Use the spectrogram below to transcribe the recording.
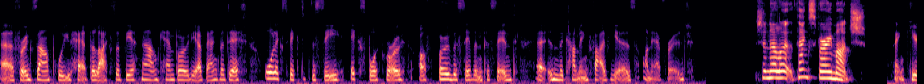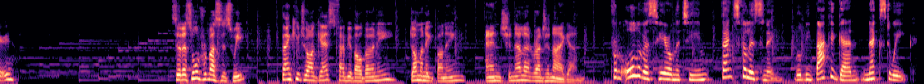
Uh, for example, you have the likes of Vietnam, Cambodia, Bangladesh, all expected to see export growth of over 7% uh, in the coming five years on average. Shanella, thanks very much. Thank you. So that's all from us this week. Thank you to our guests, Fabio Balboni, Dominic Bunning, and Shanella Rajanayagam. From all of us here on the team, thanks for listening. We'll be back again next week.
